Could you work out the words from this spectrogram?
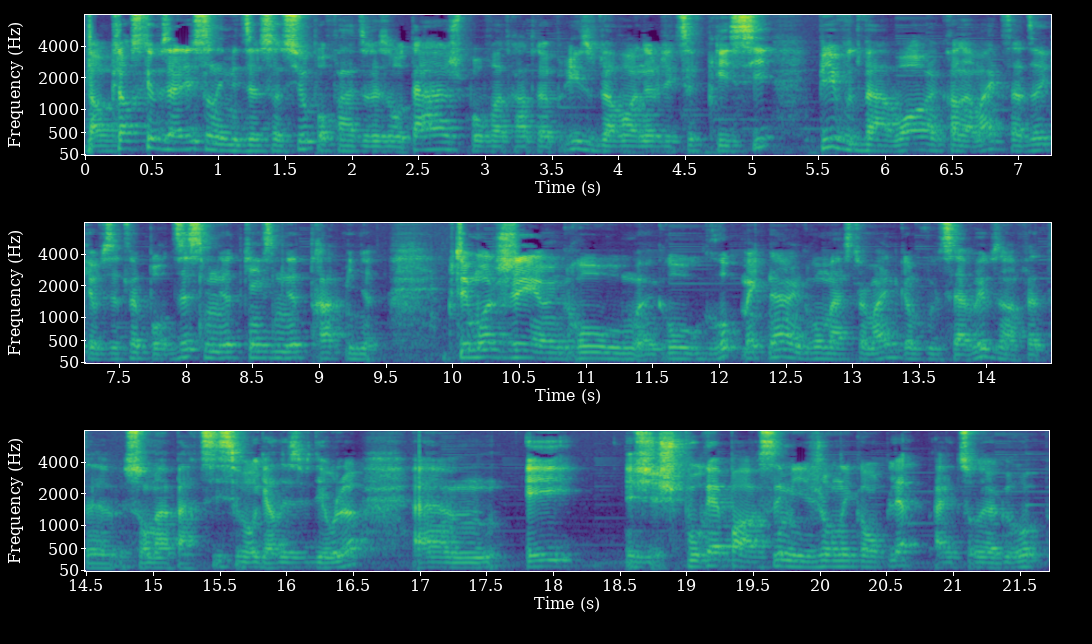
Donc, lorsque vous allez sur les médias sociaux pour faire du réseautage pour votre entreprise, vous devez avoir un objectif précis, puis vous devez avoir un chronomètre, c'est-à-dire que vous êtes là pour 10 minutes, 15 minutes, 30 minutes. Écoutez, moi j'ai un gros, un gros groupe maintenant, un gros mastermind, comme vous le savez, vous en faites euh, sûrement partie si vous regardez cette vidéo-là. Euh, et je, pourrais passer mes journées complètes à être sur le groupe.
